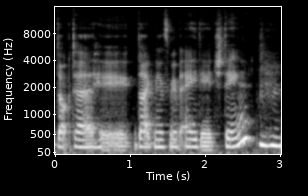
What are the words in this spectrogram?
doctor who diagnosed me with ADHD. Mm-hmm.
